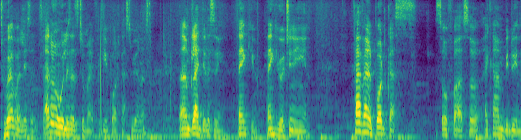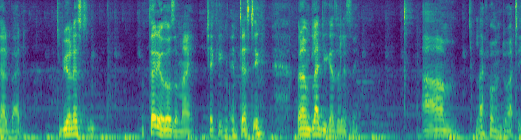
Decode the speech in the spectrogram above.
to whoever listens. I don't know who listens to my freaking podcast to be honest. But I'm glad you're listening. Thank you. Thank you for tuning in. 500 podcasts so far, so I can't be doing that bad. To be honest, 30 of those are mine, checking and testing. But I'm glad you guys are listening. Um, Life on Duarte.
